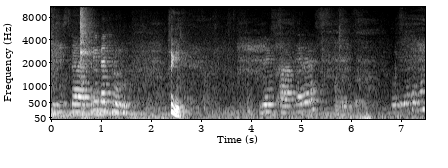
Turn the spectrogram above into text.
This is the three bedroom. Sige. There's a terrace. What do you say na?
